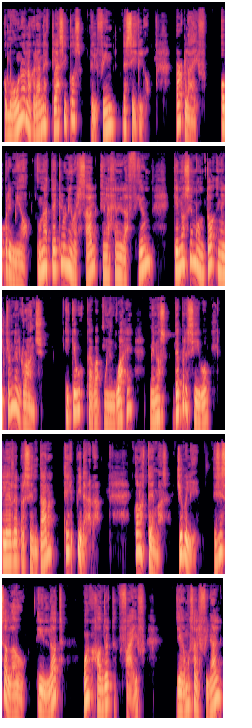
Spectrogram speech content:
como uno de los grandes clásicos del fin de siglo. Parklife oprimió una tecla universal en la generación que no se montó en el tren del grunge y que buscaba un lenguaje menos depresivo que le representara e inspirara. Con los temas Jubilee, This Is a Low y Lot 105 llegamos al final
